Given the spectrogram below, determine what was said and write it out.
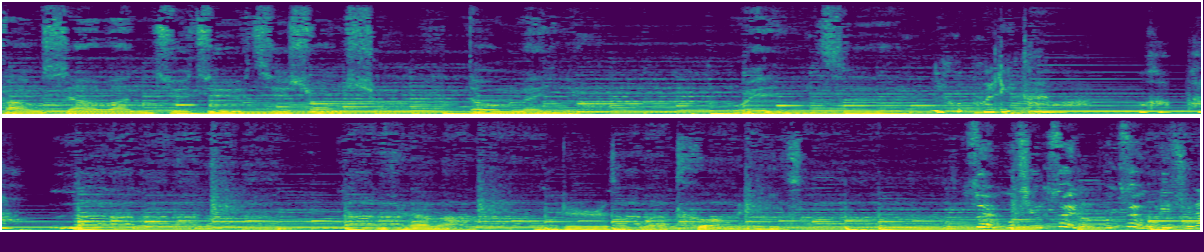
放下玩具，举起双手，都没有为此。你会不会离开我？我好怕。你觉得吧？我这日子过得特没意思。你最无情、最冷酷、最无理取闹。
